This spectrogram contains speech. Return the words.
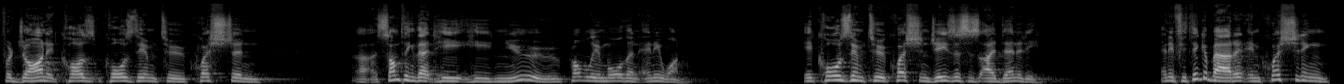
For John, it caused, caused him to question uh, something that he, he knew probably more than anyone. It caused him to question Jesus' identity. And if you think about it, in questioning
